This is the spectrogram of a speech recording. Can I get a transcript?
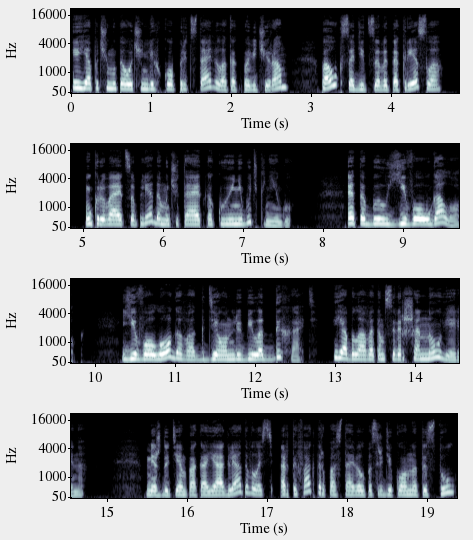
и я почему-то очень легко представила, как по вечерам паук садится в это кресло, укрывается пледом и читает какую-нибудь книгу. Это был его уголок, его логово, где он любил отдыхать. Я была в этом совершенно уверена. Между тем, пока я оглядывалась, артефактор поставил посреди комнаты стул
